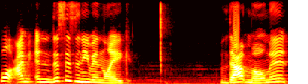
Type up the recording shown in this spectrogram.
Well, I'm, and this isn't even like that moment.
